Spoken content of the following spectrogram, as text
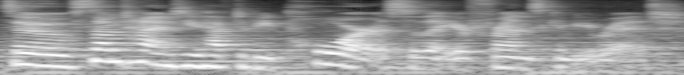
So sometimes you have to be poor so that your friends can be rich.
